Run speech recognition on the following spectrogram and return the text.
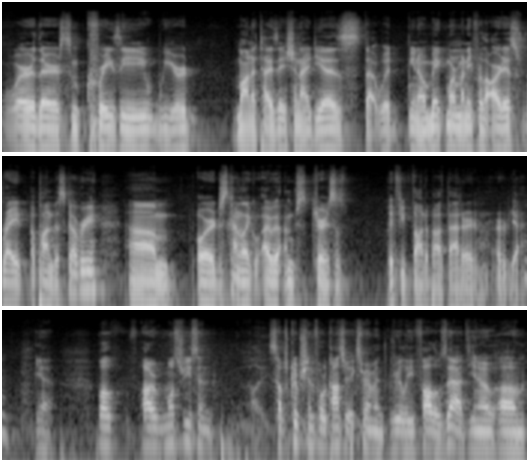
were there some crazy, weird monetization ideas that would, you know, make more money for the artist right upon discovery? Um, or just kind of like, I, I'm just curious if- if you've thought about that or, or yeah. Yeah. Well, our most recent uh, subscription for concert experiment really follows that. You know, um,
